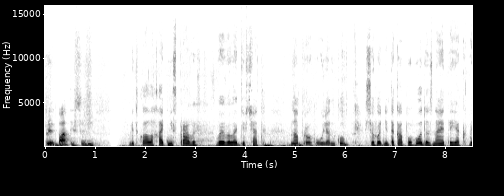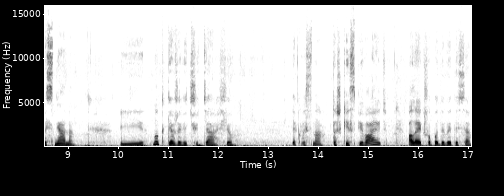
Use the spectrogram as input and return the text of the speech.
придбати собі. Відклала хатні справи, вивела дівчат на прогулянку. Сьогодні така погода, знаєте, як весняна. І ну, таке вже відчуття, що як весна. Пташки співають, але якщо подивитися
